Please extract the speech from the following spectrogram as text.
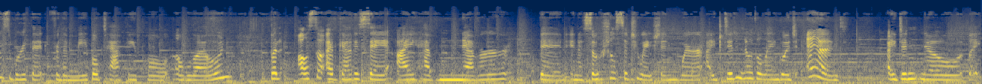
Was worth it for the maple taffy pull alone. But also, I've got to say, I have never been in a social situation where I didn't know the language and I didn't know like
